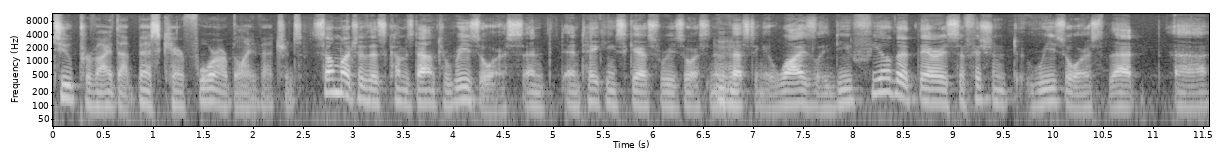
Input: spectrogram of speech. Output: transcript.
to provide that best care for our blind veterans. So much of this comes down to resource and, and taking scarce resource and mm -hmm. investing it wisely. Do you feel that there is sufficient resource that uh,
